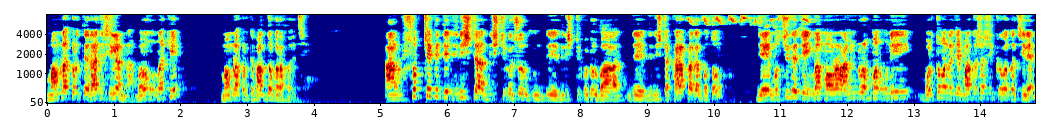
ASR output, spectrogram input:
মামলা করতে রাজি ছিলেন না, বরং ওনাকে মামলা করতে বাধ্য করা হয়েছে। আর সবচেয়ে যে জিনিসটা দৃষ্টিগোচর, যে দৃষ্টিকটুর বা যে জিনিসটা খারাপ লাগার মতো, যে মসজিদের যে ইমাম মাওলানা আমিনুর রহমান উনি বর্তমানে যে মাদ্রাসা শিক্ষকতা ছিলেন,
